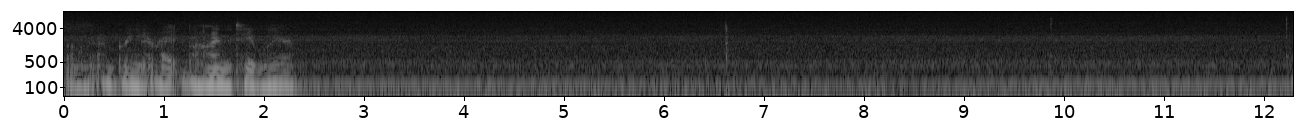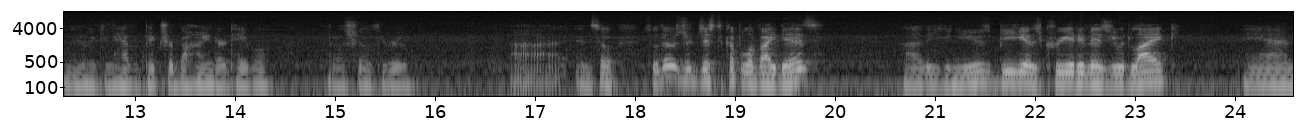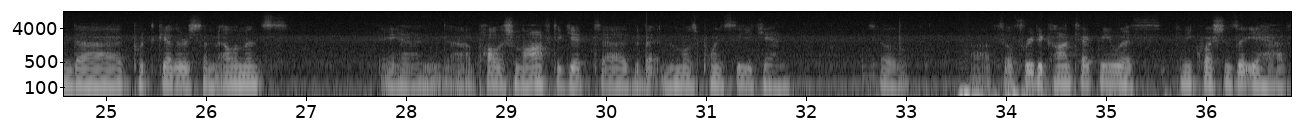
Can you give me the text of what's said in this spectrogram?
So I'm, I'm bringing it right behind the table here. And then we can have a picture behind our table that'll show through. Uh, and so so those are just a couple of ideas uh, that you can use. Be as creative as you would like and uh, put together some elements and uh, polish them off to get uh, the, the most points that you can. So uh, feel free to contact me with any questions that you have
